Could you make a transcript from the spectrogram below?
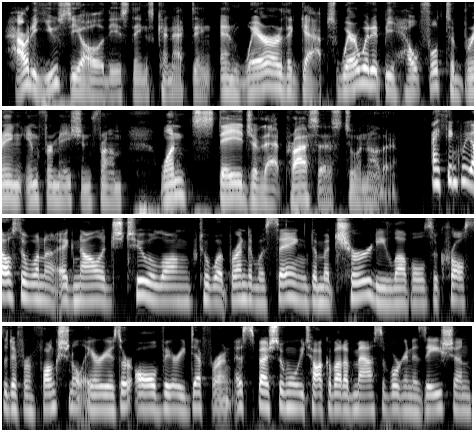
how do you see all of these things connecting and where are the gaps? Where would it be helpful to bring information from one stage of that process to another? I think we also want to acknowledge, too, along to what Brendan was saying, the maturity levels across the different functional areas are all very different, especially when we talk about a massive organization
